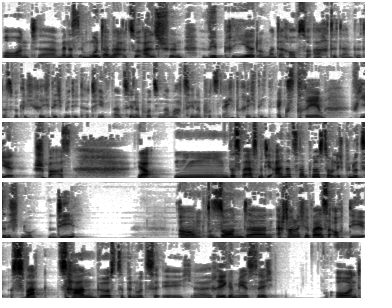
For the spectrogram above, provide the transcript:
Und äh, wenn das im Mund dann also alles schön vibriert und man darauf so achtet, dann wird das wirklich richtig meditativ beim Zähneputzen. Da macht Zähneputzen echt richtig extrem viel Spaß. Ja, mm, das war erstmal die eine Zahnbürste und ich benutze nicht nur die, ähm, sondern erstaunlicherweise auch die Swag Zahnbürste benutze ich äh, regelmäßig. Und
